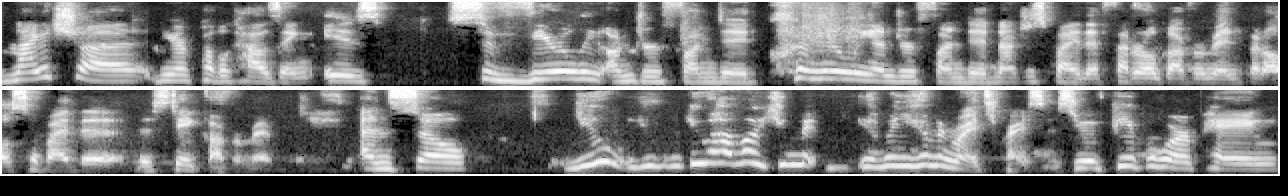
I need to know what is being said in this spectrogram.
NYCHA, New York Public Housing, is severely underfunded, criminally underfunded, not just by the federal government but also by the, the state government. And so you you you have a human I mean, human rights crisis. You have people who are paying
